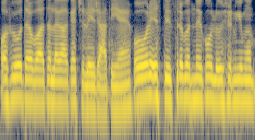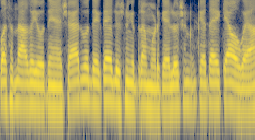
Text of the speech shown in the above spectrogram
और फिर वो दरवाज़ा लगा के चली जाती है। और इस तीसरे बंदे को लोशन की मुँह पसंद आ गई होते हैं। शायद वो देखता है लोशन की तरफ़ मुड़ के। लोशन कहता है, क्या हो गया?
